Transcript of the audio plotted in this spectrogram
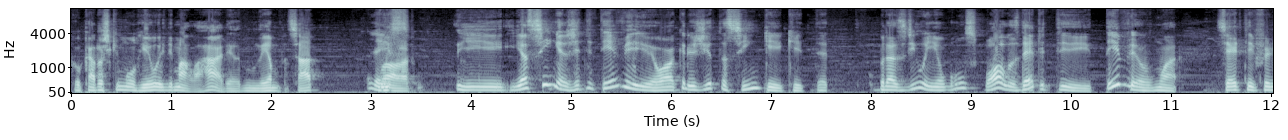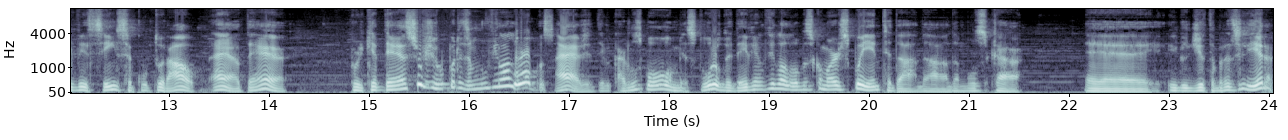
Que o cara acho que morreu de malária, não lembro, sabe? É isso. E, e assim, a gente teve, eu acredito assim, que, que o Brasil, em alguns polos, deve ter, teve uma certa efervescência cultural, é, até porque até surgiu, por exemplo, o Vila Lobos, né? A gente teve Carlos Gomes, tudo, e daí vem o Vila Lobos como o maior expoente da, da, da música é, erudita brasileira.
